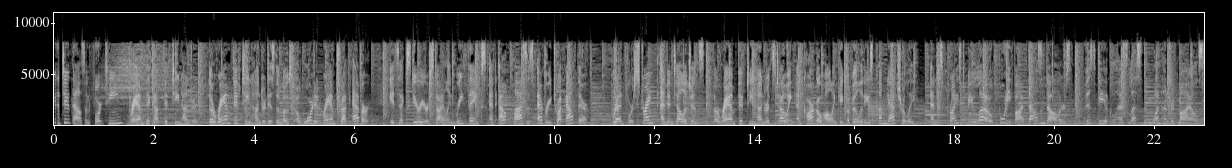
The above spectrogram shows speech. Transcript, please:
The 2014 Ram Pickup 1500. The Ram 1500 is the most awarded Ram truck ever. Its exterior styling rethinks and outclasses every truck out there Bred for strength and intelligence, the Ram 1500's towing and cargo hauling capabilities come naturally and is priced below $45,000. This vehicle has less than 100 miles.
